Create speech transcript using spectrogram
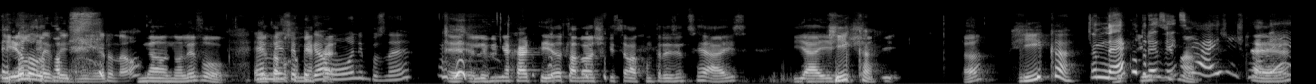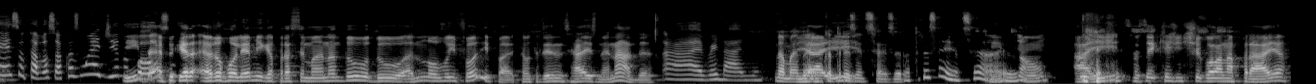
E Eu não levei tava- dinheiro, não. Não, não levou. É eu mesmo, minha pegar car- ônibus, né? É, eu levei minha carteira, eu tava, acho que, sei lá, com 300 reais. E aí a gente- Rica? Hã? Rica? Né, com Riquíssima. 300 reais, gente. Que rolê É. é esse? Eu tava só com as moedinhas no Sim, bolso. é porque era, era o rolê, amiga, pra semana do, do Ano Novo em Floripa. Então, 300 reais não é nada. Ah, é verdade. Não, mas E na época aí- 300 reais era 300 reais. Então, aí, só sei que a gente chegou lá na praia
